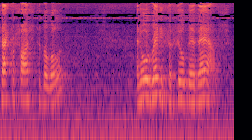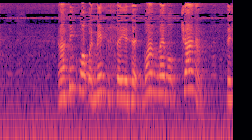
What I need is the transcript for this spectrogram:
sacrificed to the Lord and already fulfilled their vows. And I think what we're meant to see is at one level, Jonah, this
